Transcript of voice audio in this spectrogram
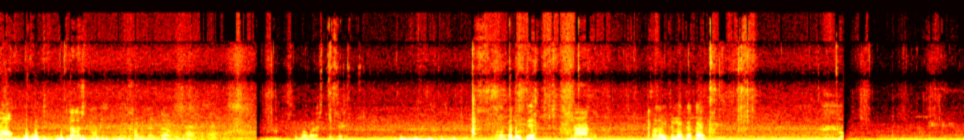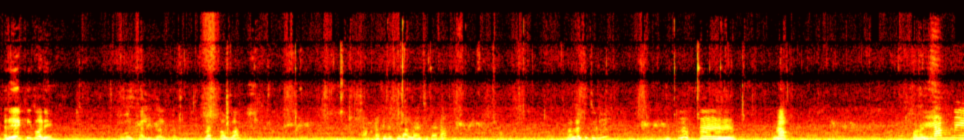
দাও চালাস না খাবে না বাবা আসতেছে লঙ্কা দেবো প্রিয়া না আমি একটু লঙ্কা খাই রে কি করে ওই খালি জল খাবে ভাত খাব শাকটা খেতে কি ভালো হয়েছে তাই না ভালো হয়েছে তুমি না। বলো ইয়াম্মি!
